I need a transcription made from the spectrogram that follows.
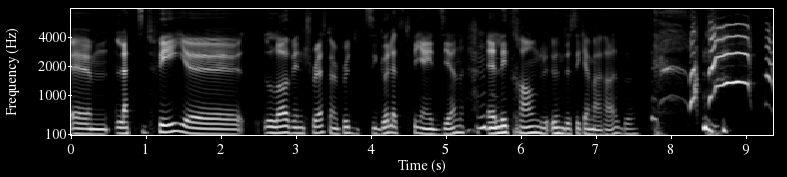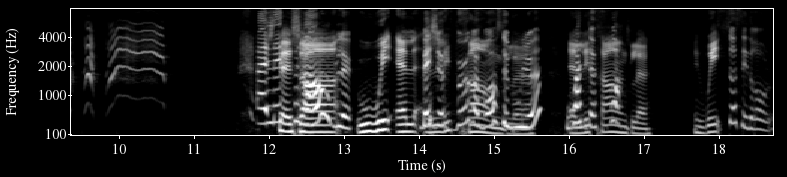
euh, la petite fille euh, love interest un peu du petit gars, la petite fille indienne, elle étrangle une de ses camarades? Elle J'étais genre! Oui, elle Ben, je veux revoir ce bout-là. What Elle the fuck? l'étrangle. Oui. Ça, c'est drôle.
